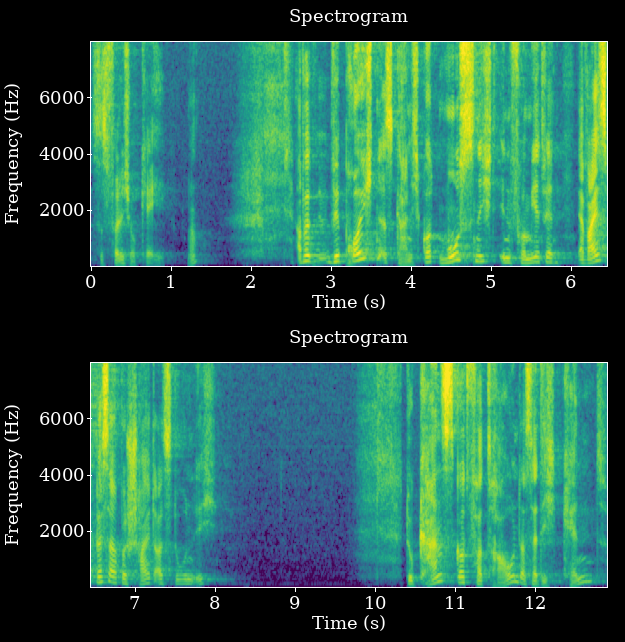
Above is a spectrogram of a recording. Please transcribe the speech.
Es ist völlig okay. Ne? Aber wir bräuchten es gar nicht. Gott muss nicht informiert werden. Er weiß besser Bescheid als du und ich. Du kannst Gott vertrauen, dass er dich kennt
